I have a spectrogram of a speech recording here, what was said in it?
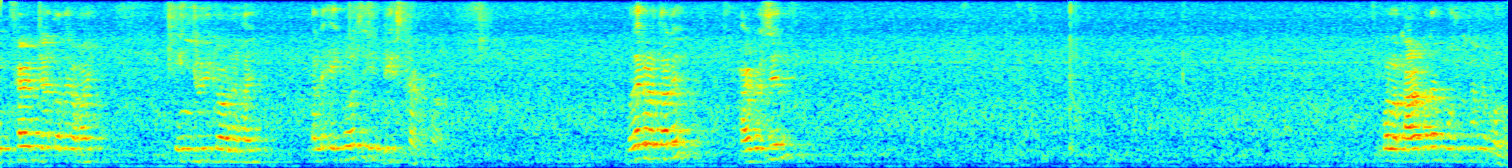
ইনফ্যাক্ট যা তাদের হয় ইঞ্জুরি কারণে হয়, তাহলে এইগুলো হচ্ছে রিস্ক ফ্যাক্টর বোঝা গেল তাহলে? হাইড্রোসিল? বলো, কারোর কথা প্রশ্ন থাকলে বলো,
